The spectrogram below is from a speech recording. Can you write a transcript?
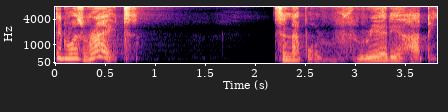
it was right. Zinab was really happy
